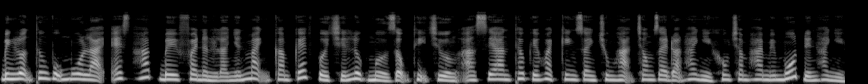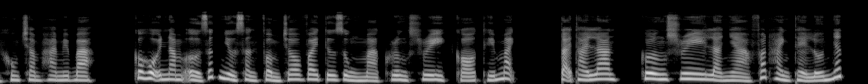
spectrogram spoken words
bình luận thương vụ mua lại SHB Finance là nhấn mạnh cam kết với chiến lược mở rộng thị trường ASEAN theo kế hoạch kinh doanh trung hạn trong giai đoạn 2021 đến 2023. Cơ hội nằm ở rất nhiều sản phẩm cho vay tiêu dùng mà Krung Sri có thế mạnh. Tại Thái Lan, Krung Sri là nhà phát hành thẻ lớn nhất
